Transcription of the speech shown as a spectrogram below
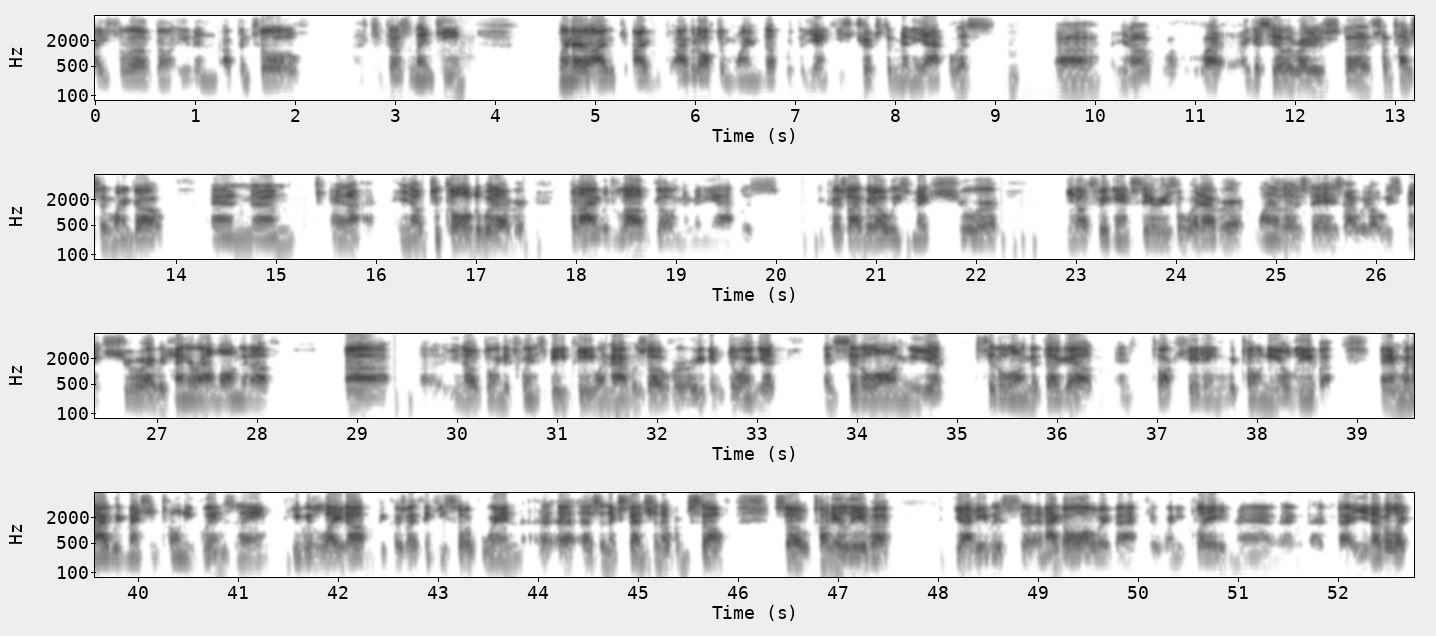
I used to love going even up until 2019 when I, I, I, I would often wind up with the Yankees trips to Minneapolis. Hmm. Uh, you know, I guess the other writers uh, sometimes didn't want to go, and um, and I, you know, too cold or whatever. But I would love going to Minneapolis because I would always make sure, you know, three game series or whatever. One of those days, I would always make sure I would hang around long enough uh, uh, you know, during the Twins BP when that was over, or even doing it, and sit along the uh, sit along the dugout and talk hitting with Tony Oliva. And when I would mention Tony Gwynn's name, he would light up because I think he saw Gwynn uh, as an extension of himself. So Tony Oliva, yeah, he was, uh, and I go all the way back to when he played, man. And and uh, you never like,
